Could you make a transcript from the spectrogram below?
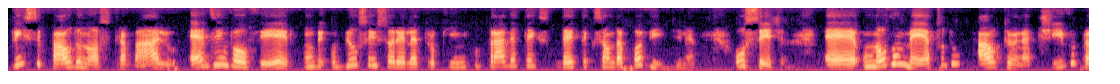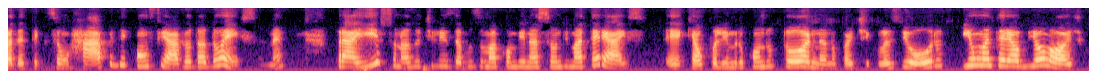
principal do nosso trabalho é desenvolver um, um biosensor eletroquímico para detecção da COVID, né? Ou seja, é um novo método alternativo para detecção rápida e confiável da doença, né? Para isso, nós utilizamos uma combinação de materiais, é, que é o polímero condutor, nanopartículas de ouro e um material biológico,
